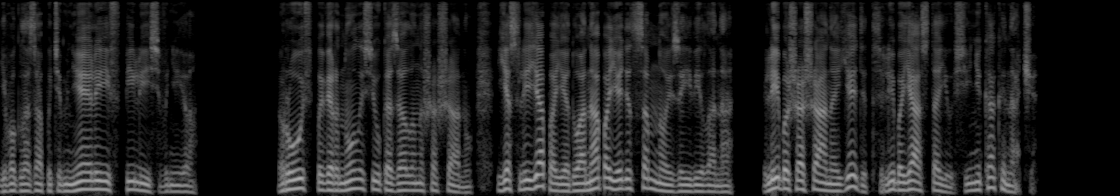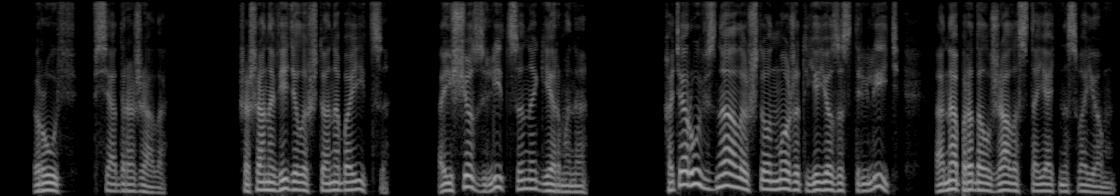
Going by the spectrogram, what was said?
Его глаза потемнели и впились в нее. Руфь повернулась и указала на Шашану. «Если я поеду, она поедет со мной», — заявила она. «Либо Шашана едет, либо я остаюсь, и никак иначе». Руфь вся дрожала. Шашана видела, что она боится, а еще злится на Германа. Хотя Руфь знала, что он может ее застрелить, она продолжала стоять на своем.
